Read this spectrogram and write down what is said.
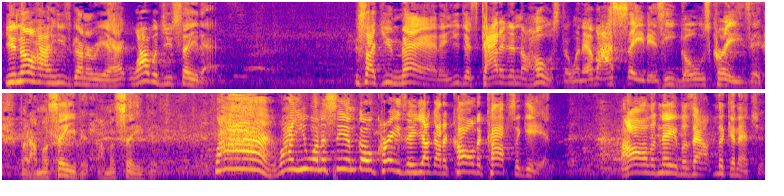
You know how he's going to react. Why would you say that? It's like you mad and you just got it in the holster. Whenever I say this, he goes crazy. But I'm going to save it. I'm going to save it. Why? Why you want to see him go crazy and y'all got to call the cops again? All the neighbors out looking at you.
